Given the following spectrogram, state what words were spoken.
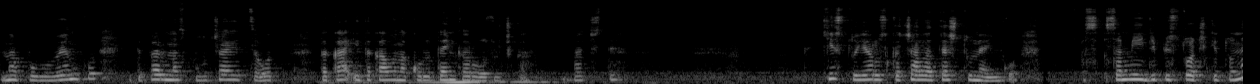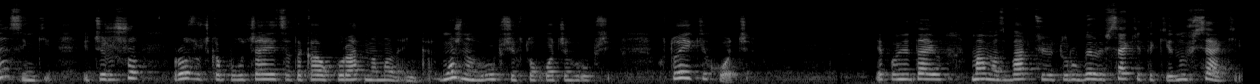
на половинку. І тепер у нас виходить от така і така вона коротенька розочка. Бачите? Тісто я розкачала теж тоненько. Самі ліпісточки тонесенькі, і через що розочка виходить така акуратна маленька. Можна грубші, хто хоче грубші, хто які хоче. Я пам'ятаю, мама з бабцею то робили всякі такі, ну всякі,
